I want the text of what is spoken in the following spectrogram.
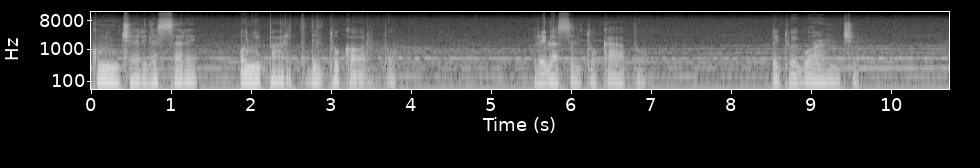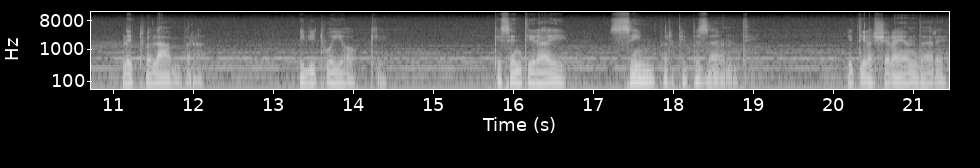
comincia a rilassare ogni parte del tuo corpo. Rilassa il tuo capo, le tue guance, le tue labbra ed i tuoi occhi che sentirai sempre più pesanti e ti lascerai andare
